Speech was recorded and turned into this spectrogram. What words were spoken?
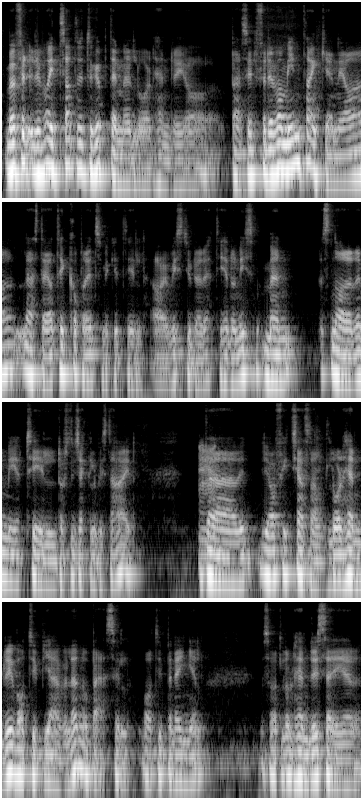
Men för, det var intressant att du tog upp det med Lord Henry och Basil. För det var min tanke när jag läste. Jag tänkte koppla inte så mycket till, ja visst gjorde jag det, till hedonism. Men snarare mer till Dr. Jekyll och Mr. Hyde. Mm. Där jag fick känslan att Lord Henry var typ djävulen och Basil var typ en ängel. Så att Lord Henry säger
